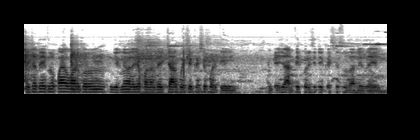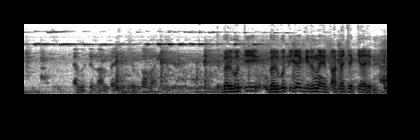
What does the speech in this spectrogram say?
त्याच्यात एक रुपया वाढ करून गिरणीवाल्याच्या पदार्थ चार पैसे कसे पडतील? आणि त्याची आर्थिक परिस्थिती कशी सुधारली जाईल? त्या गोष्टीचा आमचा एक हिशोब चालू आहे. घरगुती घरगुती ज्या गिरण आहेत आटाचक्की आहेत हां.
